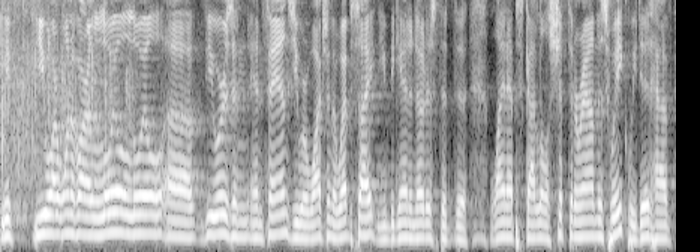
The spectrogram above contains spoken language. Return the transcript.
If you are one of our loyal, loyal uh, viewers and, and fans, you were watching the website and you began to notice that the lineups got a little shifted around this week. We did have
